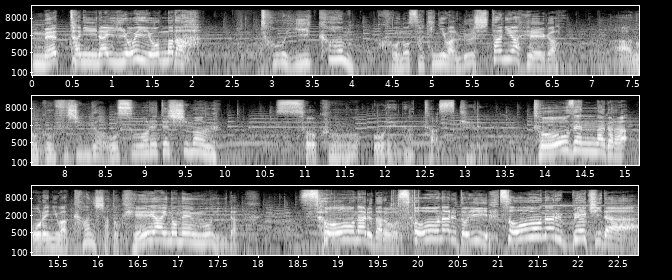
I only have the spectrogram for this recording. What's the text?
めったにいない良い女だ。といかんこの先にはルシタニア兵があのご婦人が襲われてしまう。そこを俺が助ける。当然ながら俺には感謝と敬愛の念を抱く。そうなるだろうそうなるといいそうなるべきだ。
